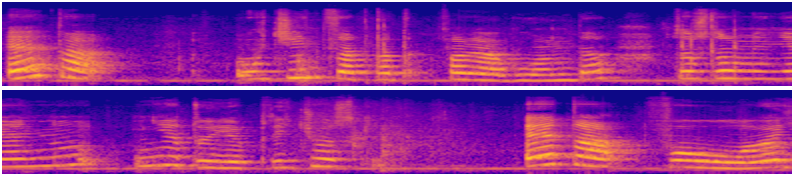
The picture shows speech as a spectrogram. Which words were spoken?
Это ученица Фа- Фарагонда, потому что у меня ну, нету ее прически. Это Флора,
